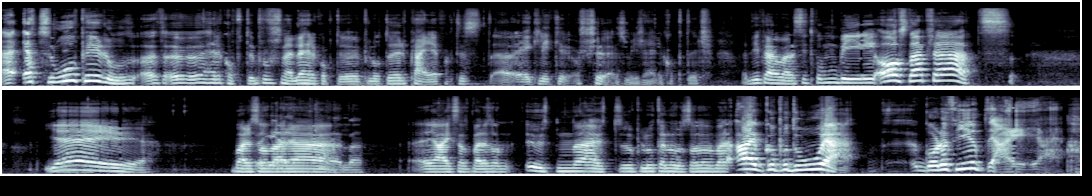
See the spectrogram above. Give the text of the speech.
Jeg, jeg tror pilot, øh, helikopter, profesjonelle helikopterpiloter pleier faktisk øh, egentlig ikke å kjøre så mye helikopter. De pleier bare å sitte på mobil og Snapchat! Yeah! Bare sånn der øh, Ja, ikke sant? Bare sånn uten autopilot eller noe sånt. Bare Jeg går på do, jeg! Går det fint? Ja, ja, ja.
